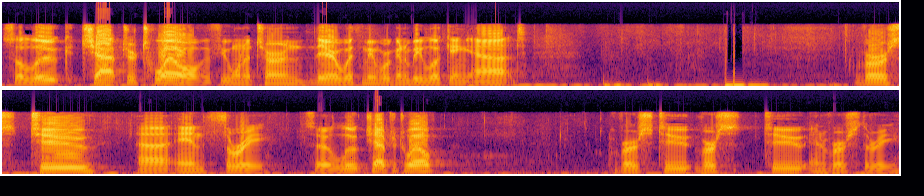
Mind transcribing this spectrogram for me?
So, Luke chapter 12, if you want to turn there with me, we're going to be looking at verse 2 uh, and 3. So, Luke chapter 12, verse 2, verse 2 and verse 3.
